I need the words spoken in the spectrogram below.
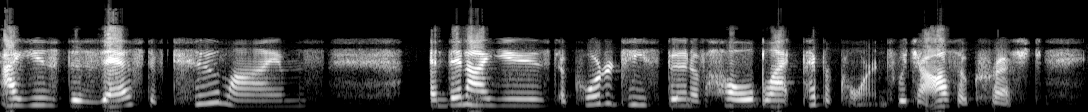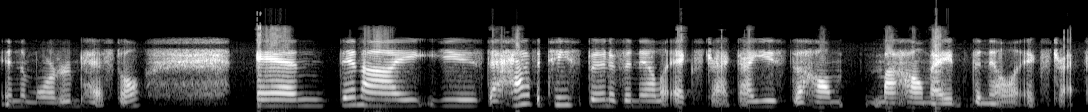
I used the zest of two limes, and then I used a quarter teaspoon of whole black peppercorns, which I also crushed in the mortar and pestle. And then I used a half a teaspoon of vanilla extract. I used the home my homemade vanilla extract.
